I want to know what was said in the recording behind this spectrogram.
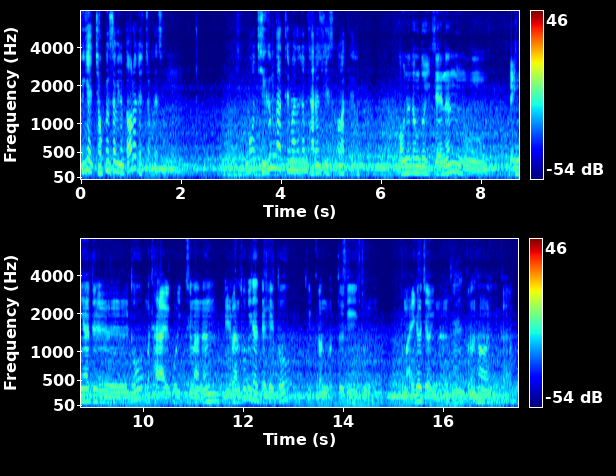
그게 접근성이 좀 떨어졌죠. 그래서 음. 뭐 지금 같으면은 좀 다를 수 있을 것 같아요. 어느 정도 이제는 뭐 매니아들도 뭐 잘 알고 있지만은 일반 소비자들에게도 이 그런 것들이 좀, 좀 알려져 있는 네. 그런 상황이니까요.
